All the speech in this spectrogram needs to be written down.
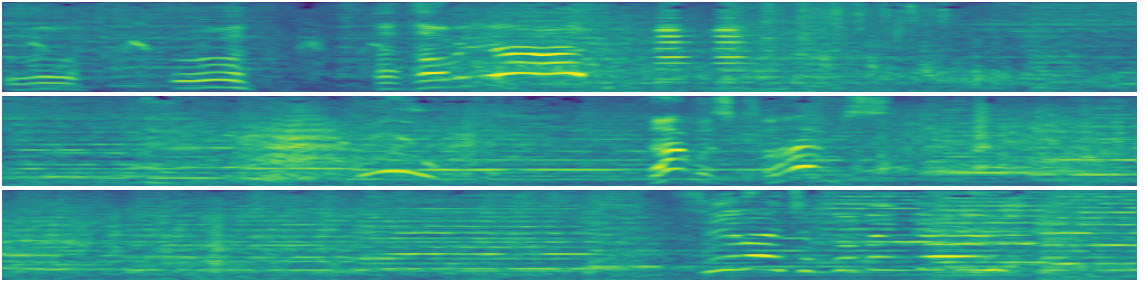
Uh, uh, hurry up! Whew, that was close. See you later, flamingos!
